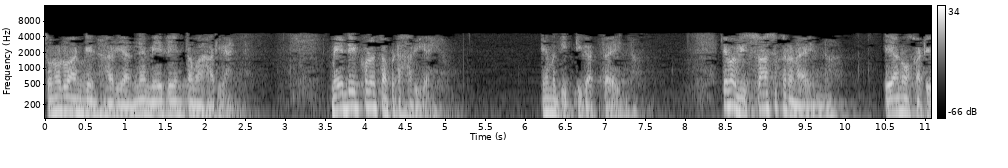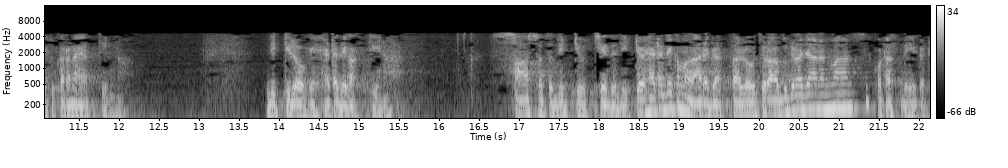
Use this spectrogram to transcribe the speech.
තුනුරුවන්ගෙන් හරියන්නේ මේ දේෙන් තමයි හරියන්නේ. මේ දෙකවලත් අපිට හරියයි. එහෙම දික්ටි ගත්ත අය ඉන්නවා. එහෙම විශ්වාස කරන අය ඉන්නවා. ඒ අනුව කටයුතු කරන අයත් ඉන්නවා. දික්ටි ලෝකේ 62ක් තියෙනවා. සාසත දිට්ඨි උච්ඡේද දිට්ඨි 62ම අරගත්තා ලෝතර බුදුරජාණන් වහන්සේ කොටස් දෙකකට.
